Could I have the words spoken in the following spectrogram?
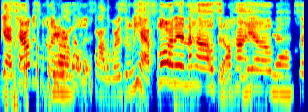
Yes, Harold is one of yeah. our followers, and we have Florida in the house and Ohio. Yeah. So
